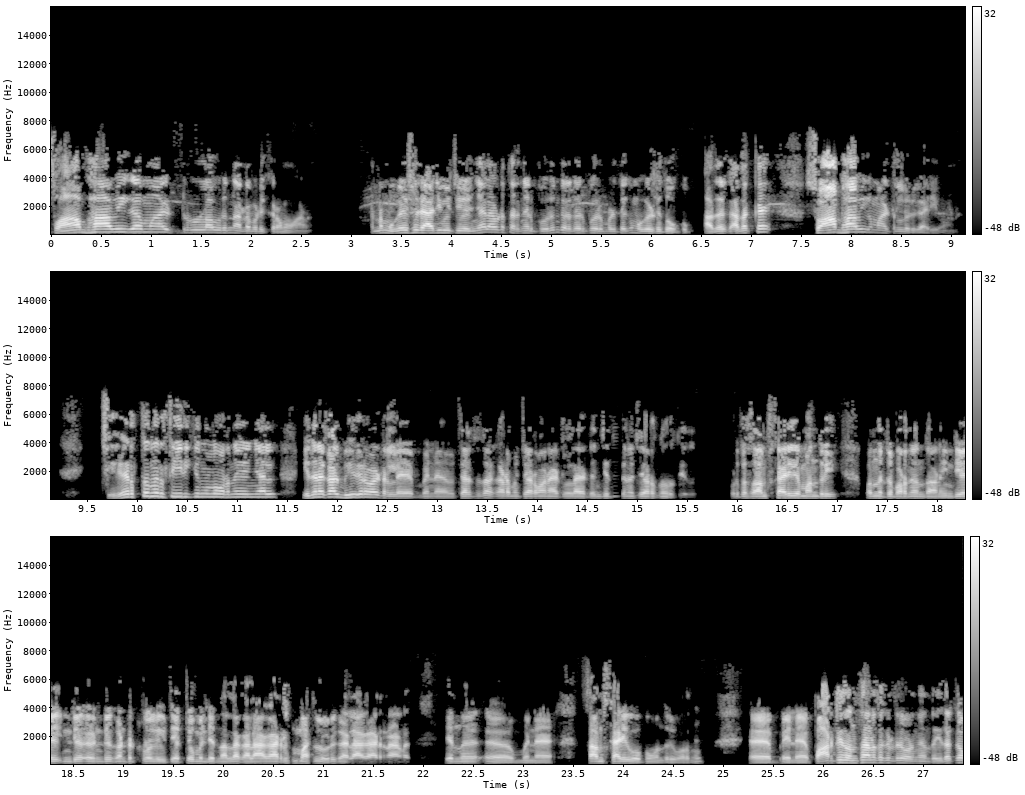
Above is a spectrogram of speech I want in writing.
സ്വാഭാവികമായിട്ടുള്ള ഒരു നടപടിക്രമമാണ്. കാരണം മുകേഷ് രാജിവെച്ചു കഴിഞ്ഞാൽ അവിടെ തെരഞ്ഞെടുപ്പ് വരും തെരഞ്ഞെടുപ്പ് വരുമ്പോഴത്തേക്ക് മുകേഷ് തോക്കും. അത് അതൊക്കെ സ്വാഭാവികമായിട്ടുള്ള ഒരു കാര്യമാണ്. ചേർത്ത് നിർത്തിയിരിക്കുന്നു എന്ന് പറഞ്ഞു കഴിഞ്ഞാൽ ഇതിനേക്കാൾ ഭീകരമായിട്ടല്ലേ പിന്നെ ചലച്ചിത്ര അക്കാദമി ചെയർമാനായിട്ടുള്ള രഞ്ജിത്തിനെ ചേർത്ത് നിർത്തിയത്? ഇവിടുത്തെ സാംസ്കാരിക മന്ത്രി വന്നിട്ട് പറഞ്ഞെന്താണ് ഇന്ത്യ ഇന്ത്യ ഇന്ത്യ കണ്ടിട്ടുള്ള ഏറ്റവും വലിയ നല്ല കലാകാരന്മാരിൽ ഒരു കലാകാരനാണ് എന്ന് പിന്നെ സാംസ്കാരിക വകുപ്പ് മന്ത്രി പറഞ്ഞു. പിന്നെ പാർട്ടി സംസ്ഥാന സെക്രട്ടറി പറഞ്ഞെന്താ ഇതൊക്കെ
